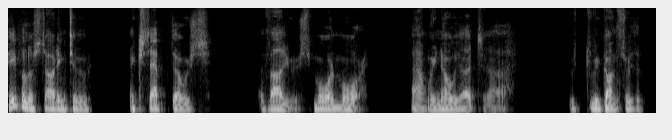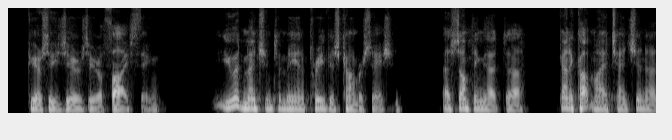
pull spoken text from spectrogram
People are starting to accept those values more and more. And we know that uh, we've gone through the PRC 005 thing. You had mentioned to me in a previous conversation uh, something that uh, kind of caught my attention. Uh,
